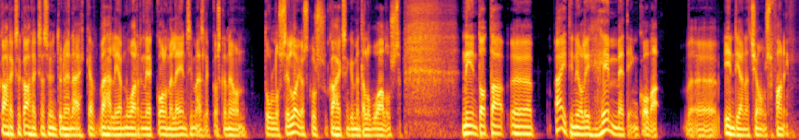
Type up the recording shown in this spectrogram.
88 syntyneenä ehkä vähän liian nuori niille kolmelle ensimmäiselle, koska ne on tullut silloin joskus 80-luvun alussa. Niin tota, äitini oli hemmetin kova Indiana Jones-fani.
